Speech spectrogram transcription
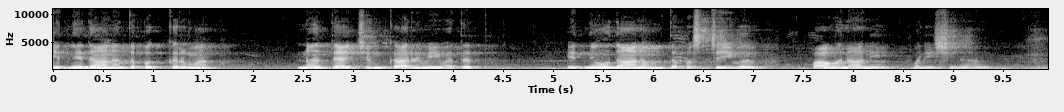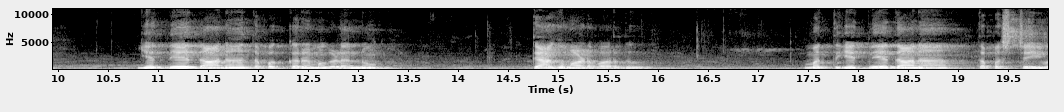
ಯಜ್ಞದಾನ ತಪಕರ್ಮ ನ ತ್ಯಾಜ್ಯಂ ಕಾರ್ಯಮೇವ ತತ್ ಯಜ್ಞೋದಾನಂ ತಪಶ್ಚೈವ ಪಾವನಾನೆ ಮನೀಷಿನ. ಯಜ್ಞ ದಾನ ತಪಕರ್ಮಗಳನ್ನು ತ್ಯಾಗ ಮಾಡಬಾರದು. ಮತ್ತು ಯಜ್ಞ ದಾನ ತಪಶ್ಚೈವ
